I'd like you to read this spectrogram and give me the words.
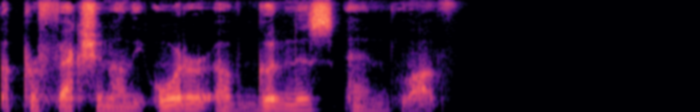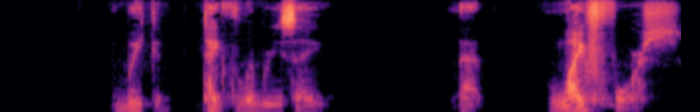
a perfection on the order of goodness and love. We could take the liberty to say that life force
